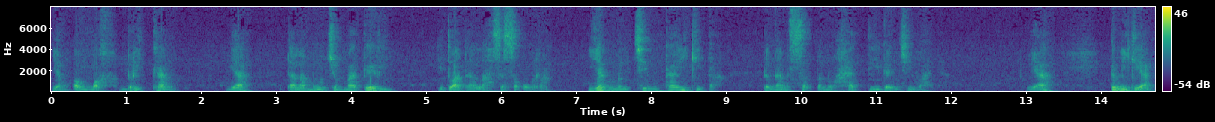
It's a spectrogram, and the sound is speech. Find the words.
yang Allah berikan ya dalam wujud materi itu adalah seseorang yang mencintai kita dengan sepenuh hati dan jiwanya. Ya, demikian.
